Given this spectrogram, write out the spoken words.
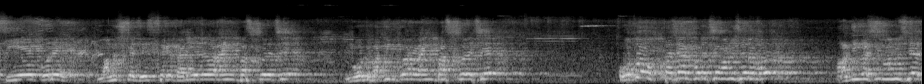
সিএ করে মানুষকে দেশ থেকে দাঁড়িয়ে দেওয়ার আইন পাস করেছে, নোট বাতিল করার আইন পাস করেছে। কত অত্যাচার করেছে মানুষের ওপর। আদিবাসী মানুষের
